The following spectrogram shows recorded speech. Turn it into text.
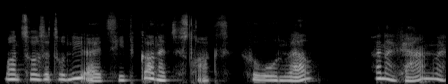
Want zoals het er nu uitziet, kan het straks gewoon wel. En dan gaan we.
